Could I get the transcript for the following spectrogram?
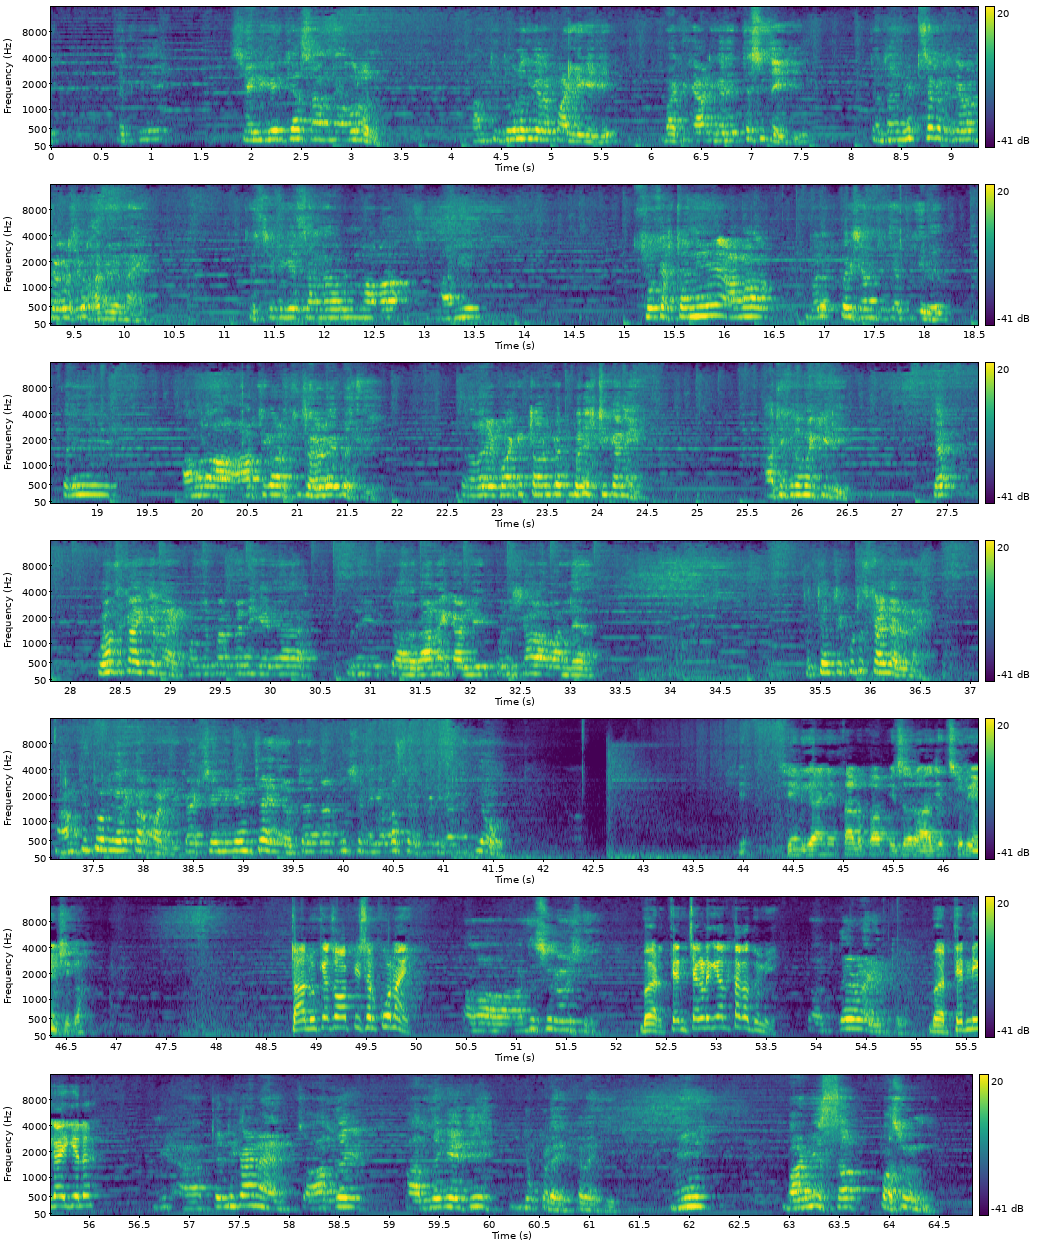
त्यातली शेंडगेच्या सांगण्यावरून आमची दोनच घरं पाडली गेली. बाकीची आठ घरे तशीच आहे ती. त्यांचा वीट सगळं किंवा दगड सगळं हललेलं नाही. ते सिंडिकेट सांगण्यावरून मला आम्ही स्वकष्टाने आम्हाला बरेच पैसे आमचे त्यात गेले. तरी आम्हाला आर्थिक अडचण झगडे बसली. तर बाकी तालुक्यात बरेच ठिकाणी अतिक्रमण केली. त्यात कोणाचं काय केलं नाही. कोणाच्या पाईपलाईन गेल्या कुणी राणे काढली कोणी शाळा बांधल्या. तर त्यांचे कुठंच काय झालं नाही. आमची दोन घरे का पाडली काय शेणग्यांच्या ह्याच्यावर त्या शेणग्याला सरपटी करण्यात यावं शेंडगे आणि तालुका ऑफिसर अजित सूर्यवंशी का? तालुक्याचा ऑफिसर कोण आहे? आधी सूर्यवंशी. बर त्यांच्याकडे गेलता का तुम्ही? देवळा बर त्यांनी काय केलं? मी अं, त्यांनी काय नाही अर्ज अर्ज घ्यायचे करायची करायची. मी बावीस सात पासून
